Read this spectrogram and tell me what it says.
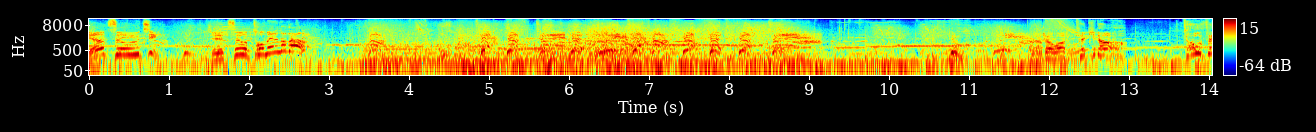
奴を撃ち術を止めるのだ。織田は敵だ。倒せ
